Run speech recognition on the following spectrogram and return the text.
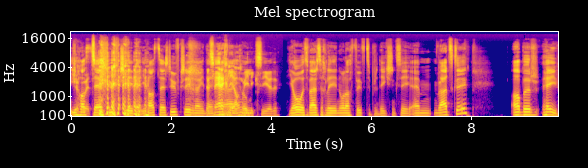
ich schon habe es zuerst aufgeschrieben. Ich habe es zuerst aufgeschrieben. ich Das dachte, wäre ein bisschen langweilig gewesen, oder? Ja, es wäre so ein bisschen 0815 Prediction gewesen. Ähm, wir werden es sehen. Aber hey,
